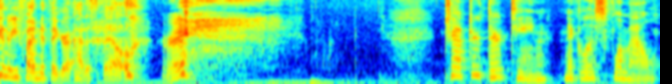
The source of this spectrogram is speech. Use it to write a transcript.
Dumbledore! Gonna be fun to figure out how to spell. Right. Chapter 13 Nicholas Flamel.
